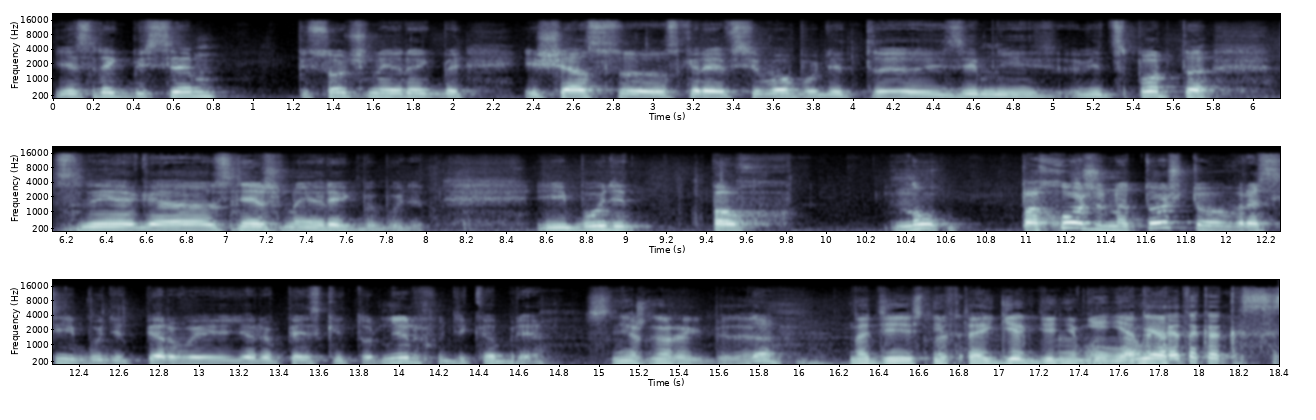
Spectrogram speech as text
есть регби 7, песочный регби, и сейчас, э, скорее всего, будет э, зимний вид спорта, снега, снежный регби будет. И будет, пох- ну, похоже на то, что в России будет первый европейский турнир в декабре. Снежный регби, да? Да. Надеюсь, не в тайге где-нибудь. Не, не, Нет. так это как со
